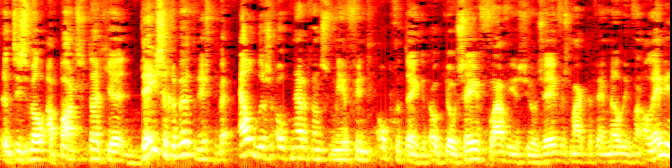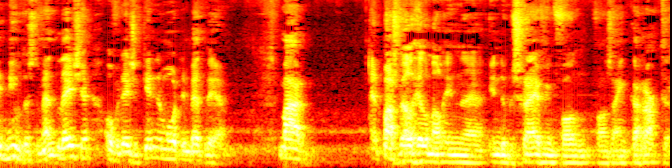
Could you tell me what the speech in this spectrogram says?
het is wel apart dat je deze gebeurtenis elders ook nergens meer vindt opgetekend. Ook Jozef, Flavius Josephus maakt geen melding van. Alleen in het Nieuw Testament lees je over deze kindermoord in Bethlehem. Maar het past wel helemaal in, uh, in de beschrijving van, van zijn karakter.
